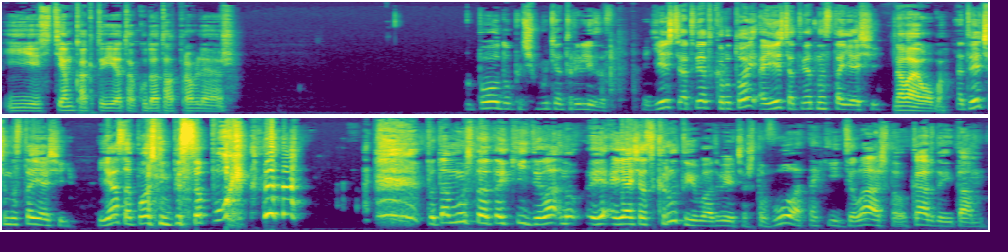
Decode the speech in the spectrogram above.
и с тем, как ты это куда-то отправляешь? По поводу, почему нет релизов. Есть ответ крутой, а есть ответ настоящий. Давай оба. Отвечу настоящий. Я сапожник без сапог. Потому что такие дела... Ну, я, я сейчас круто его отвечу, что вот такие дела, что каждый там...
